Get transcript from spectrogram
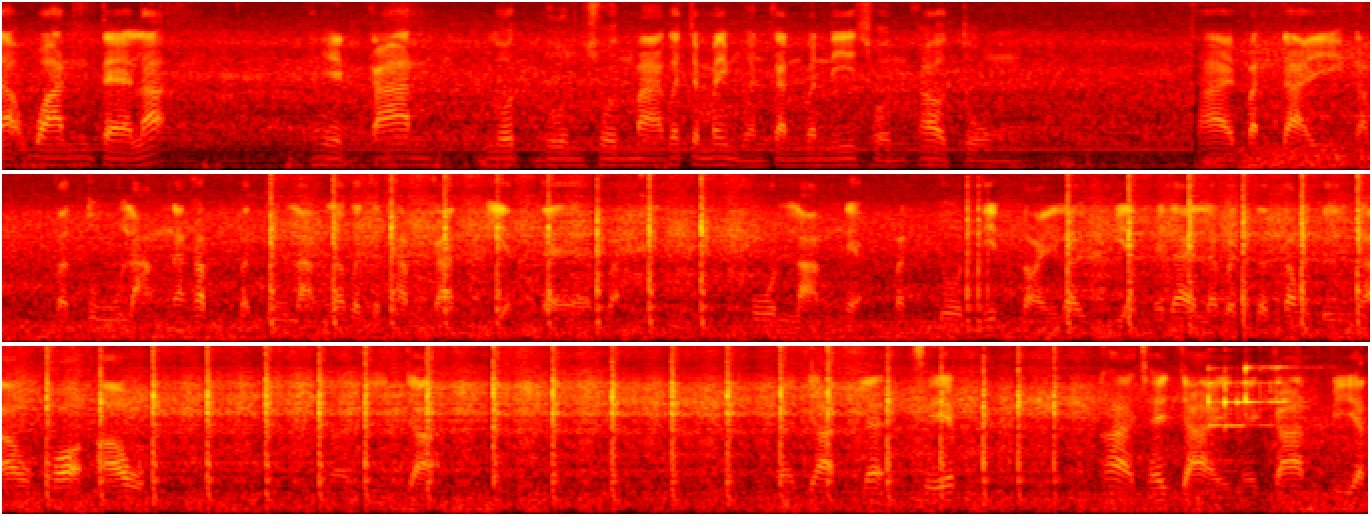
ละวันแต่ละเหตุการณ์รถโดนชนมาก็จะไม่เหมือนกันวันนี้ชนเข้าตรงชายบันไดกับประตูหลังนะครับ ประตูหลังเราก็จะทำการเปลี่ยนแต่ นหลังเนี่ย มันโดนนิดหน่อยเราเปลี่ยนไม่ได้เราก็จะต้องดึงเอาเคาะเอาเพื่อที่จะประหยัดและเซฟค่าใช้จ่ายในการเปลี่ยน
